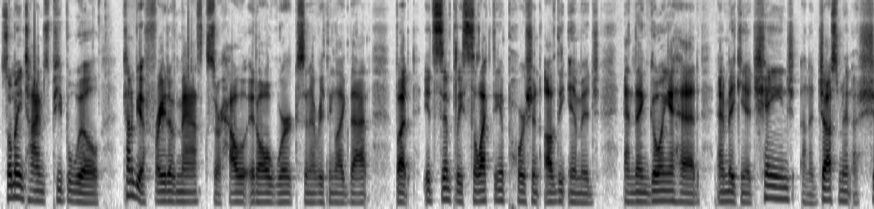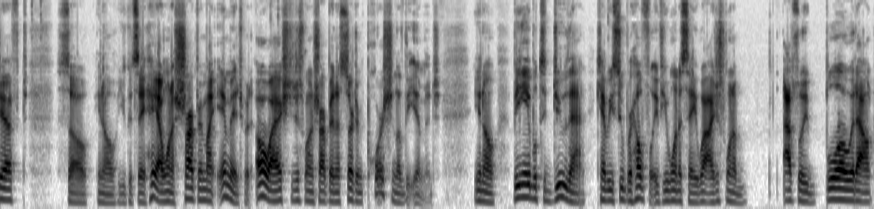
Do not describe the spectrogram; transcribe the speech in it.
so many times people will kind of be afraid of masks or how it all works and everything like that. But it's simply selecting a portion of the image and then going ahead and making a change, an adjustment, a shift. So, you know, you could say, hey, I want to sharpen my image, but oh, I actually just want to sharpen a certain portion of the image. You know, being able to do that can be super helpful if you want to say, wow, I just want to absolutely blow it out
